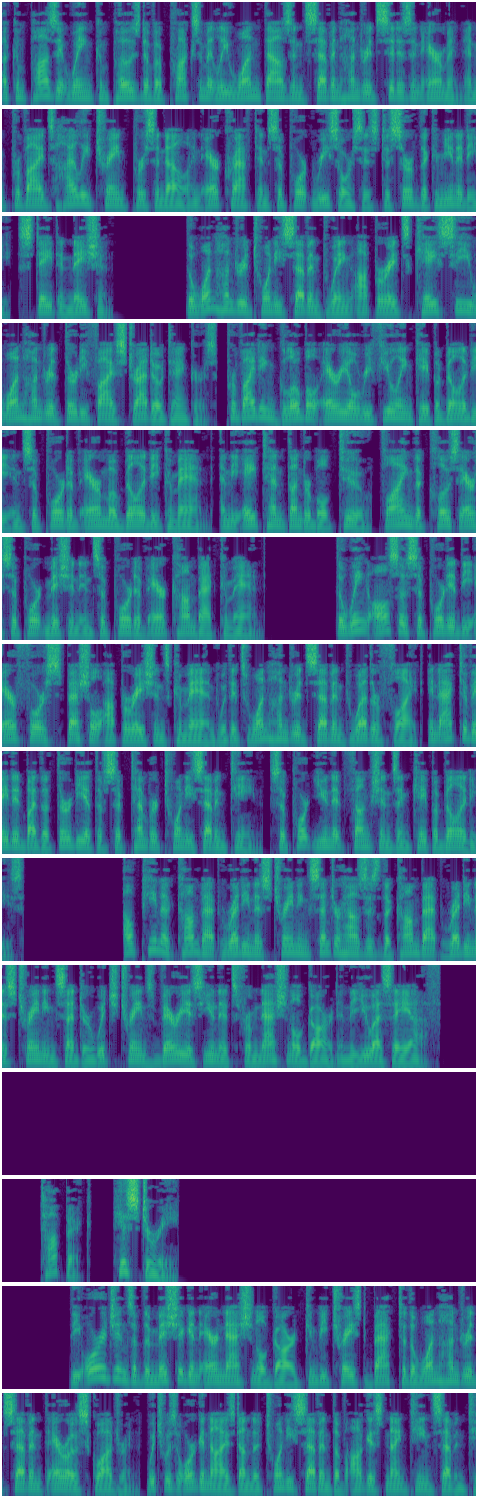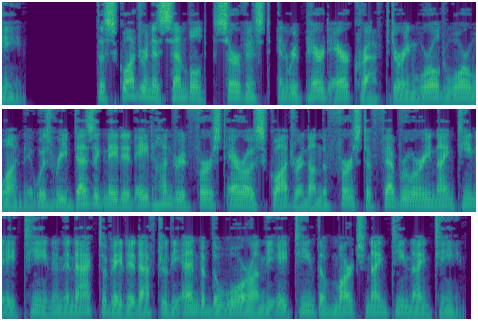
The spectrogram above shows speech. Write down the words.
a composite wing composed of approximately 1,700 citizen airmen and provides highly trained personnel and aircraft and support resources to serve the community, state and nation. The 127th Wing operates KC-135 Stratotankers, providing global aerial refueling capability in support of Air Mobility Command, and the A-10 Thunderbolt II, flying the Close Air Support mission in support of Air Combat Command. The wing also supported the Air Force Special Operations Command with its 107th Weather Flight inactivated by 30 September 2017, support unit functions and capabilities. Alpena Combat Readiness Training Center houses the Combat Readiness Training Center which trains various units from National Guard and the USAF. History The origins of the Michigan Air National Guard can be traced back to the 107th Aero Squadron, which was organized on 27 August 1917. The squadron assembled, serviced, and repaired aircraft during World War I. It was redesignated 801st Aero Squadron on 1 February 1918 and inactivated after the end of the war on 18 March 1919.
